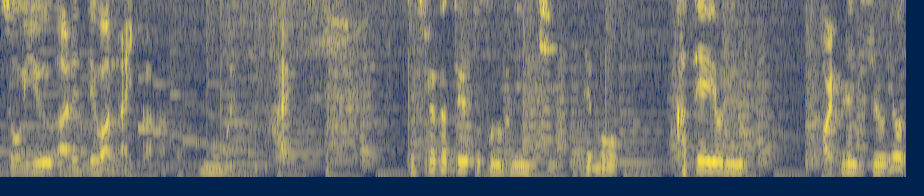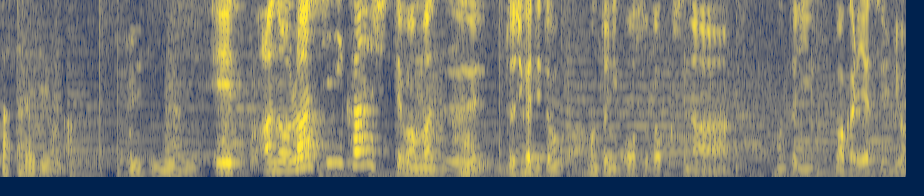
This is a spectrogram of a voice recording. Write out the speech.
そういうあれではないかなと思います。はい。どちらかというとそのフレンチでも、家庭寄りのはいフ。レンチ料理を出されるようなお店になるんですか？えーあの、ランチに関してはまず、はいどっちかというと、本当にオーソドックスな、本当にわかりやすい料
